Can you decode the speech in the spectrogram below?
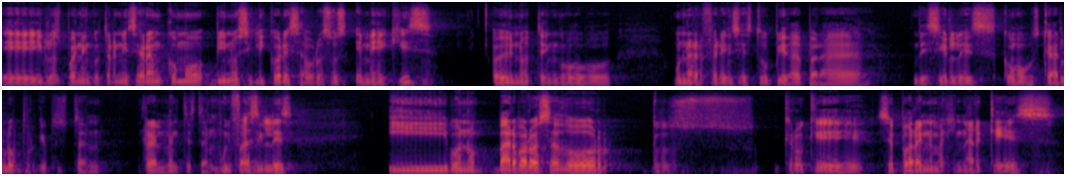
Eh, y los pueden encontrar en Instagram como Vinos y Licores Sabrosos MX. Hoy no tengo una referencia estúpida para decirles cómo buscarlo porque pues, están, realmente están muy fáciles. Y bueno, Bárbaro Asador, pues creo que se podrán imaginar qué es.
